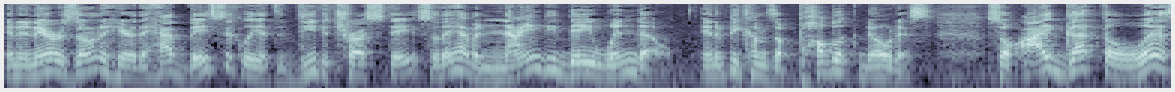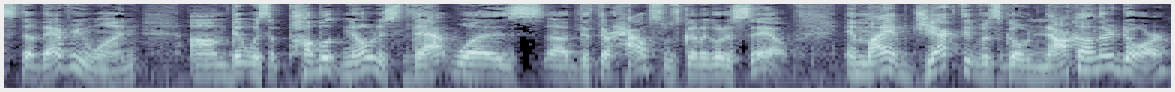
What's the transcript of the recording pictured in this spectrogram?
and in Arizona here, they have basically it's a deed of trust state, so they have a 90 day window, and it becomes a public notice. So I got the list of everyone um, that was a public notice that was uh, that their house was going to go to sale, and my objective was to go knock on their door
